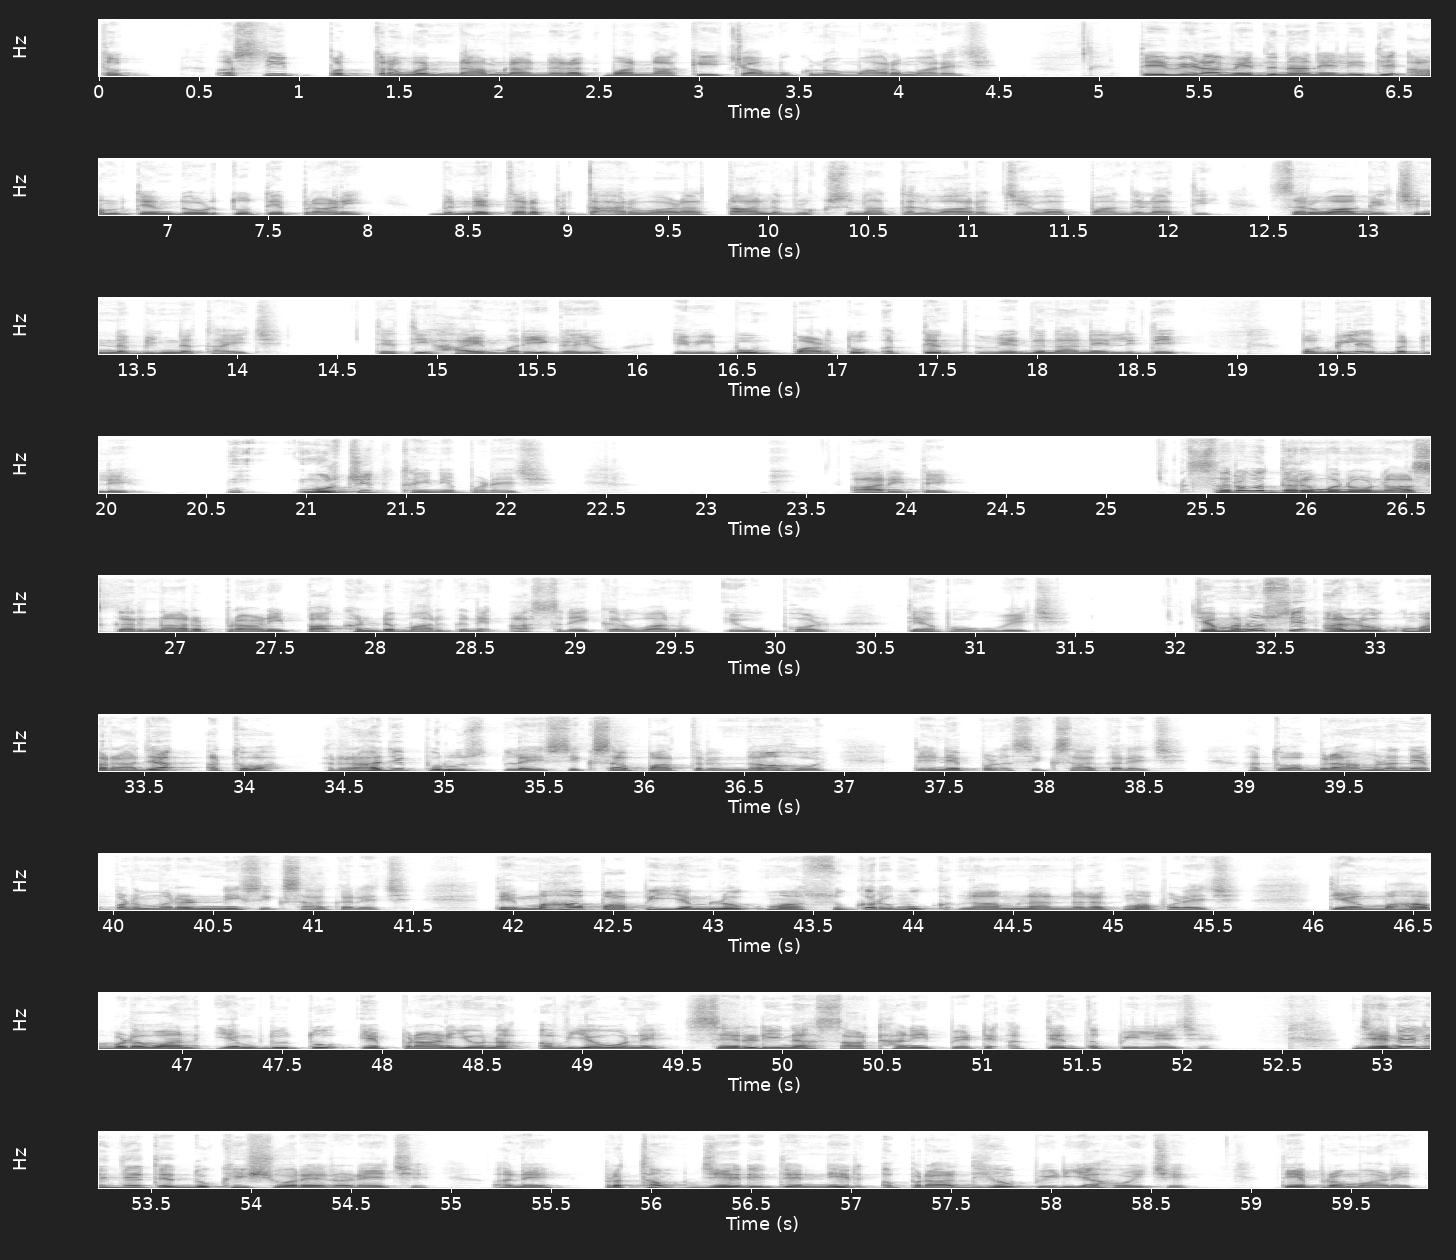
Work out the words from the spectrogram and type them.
અસી પત્રવન નામના નરકમાં નાખી ચાંબુકનો માર મારે છે. તે વેળા વેદનાને લીધે આમ તેમ દોડતો તે પ્રાણી બંને તરફ ધારવાળા તાલ વૃક્ષના તલવાર જેવા પાંદડાથી સર્વાગે છિન્ન ભિન્ન થાય છે. તેથી હાય મરી ગયો. એવી બૂમ પાડતો અત્યંત વેદનાને લીધે પગલે બદલે મૂર્છિત થઈને પડે છે. આ રીતે સર્વ ધર્મનો નાશ કરનાર પ્રાણી પાખંડ માર્ગને આશ્રય કરવાનું એવું ફળ ત્યાં ભોગવે છે. જે મનુષ્ય આ લોકમાં રાજા અથવા રાજપુરુષ લઈ શિક્ષાપાત્ર ન હોય, તેને પણ શિક્ષા કરે છે. અથવા બ્રાહ્મણને પણ મરણની શિક્ષા કરે છે. તે મહાપાપી યમલોકમાં શુકરમુખ નામના નરકમાં પડે છે. ત્યાં મહાબળવાન યમદૂતો એ પ્રાણીઓના અવયવોને શેરડીના સાઠાની પેટે અત્યંત પીલે છે. જેને લીધે તે દુઃખી સ્વરે રડે છે અને પ્રથમ જે રીતે નિર અપરાધીઓ પીડ્યા હોય છે તે પ્રમાણે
